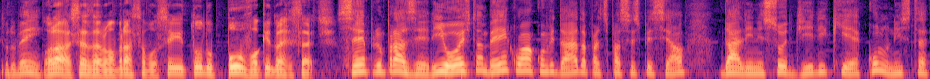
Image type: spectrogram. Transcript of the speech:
tudo bem? Olá, César, um abraço a você e todo o povo aqui do R7. Sempre um prazer. E hoje também com a convidada, a participação especial da Aline Sordilli, que é colunista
